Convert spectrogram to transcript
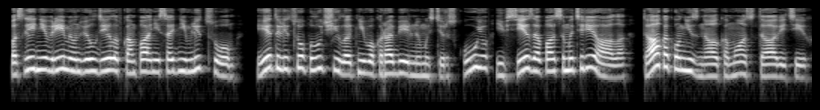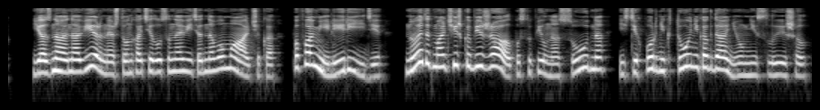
В последнее время он вел дело в компании с одним лицом, и это лицо получило от него корабельную мастерскую и все запасы материала, так как он не знал, кому оставить их. Я знаю, наверное, что он хотел усыновить одного мальчика по фамилии Риди, но этот мальчишка бежал, поступил на судно, и с тех пор никто никогда о нем не слышал.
